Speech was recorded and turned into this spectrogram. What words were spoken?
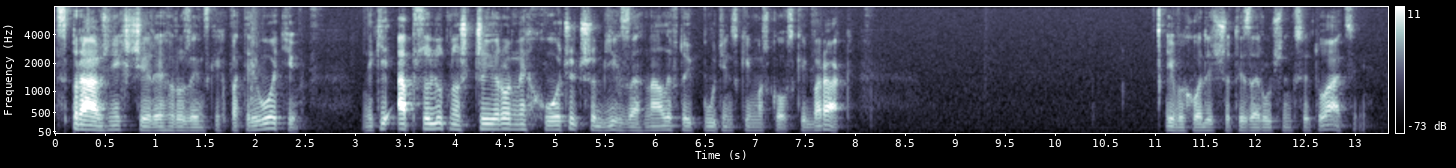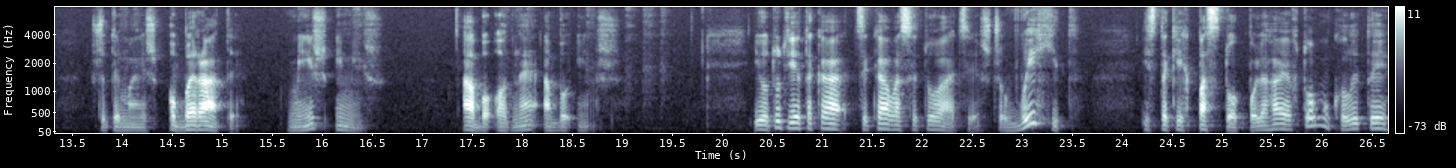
справжніх щирих грузинських патріотів, які абсолютно щиро не хочуть, щоб їх загнали в той путінський московський барак. І виходить, що ти заручник ситуації, що ти маєш обирати між і між. Або одне, або інше. І отут є така цікава ситуація, що вихід із таких пасток полягає в тому, коли ти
